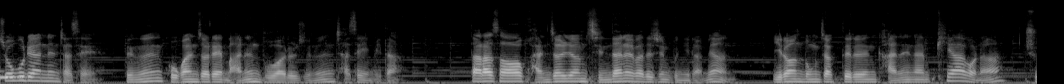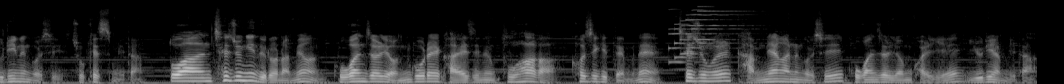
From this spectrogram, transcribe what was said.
쪼그려 앉는 자세 등은 고관절에 많은 부하를 주는 자세입니다. 따라서 관절염 진단을 받으신 분이라면 이런 동작들은 가능한 피하거나 줄이는 것이 좋겠습니다. 또한 체중이 늘어나면 고관절 연골에 가해지는 부하가 커지기 때문에 체중을 감량하는 것이 고관절염 관리에 유리합니다.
